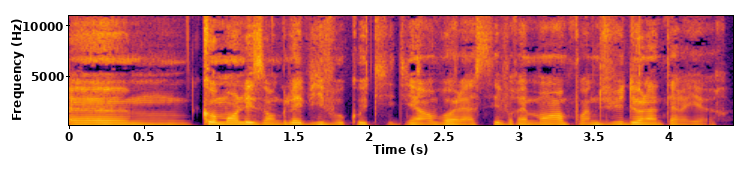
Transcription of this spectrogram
euh, comment les Anglais vivent au quotidien. Voilà, c'est vraiment un point de vue de l'intérieur.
